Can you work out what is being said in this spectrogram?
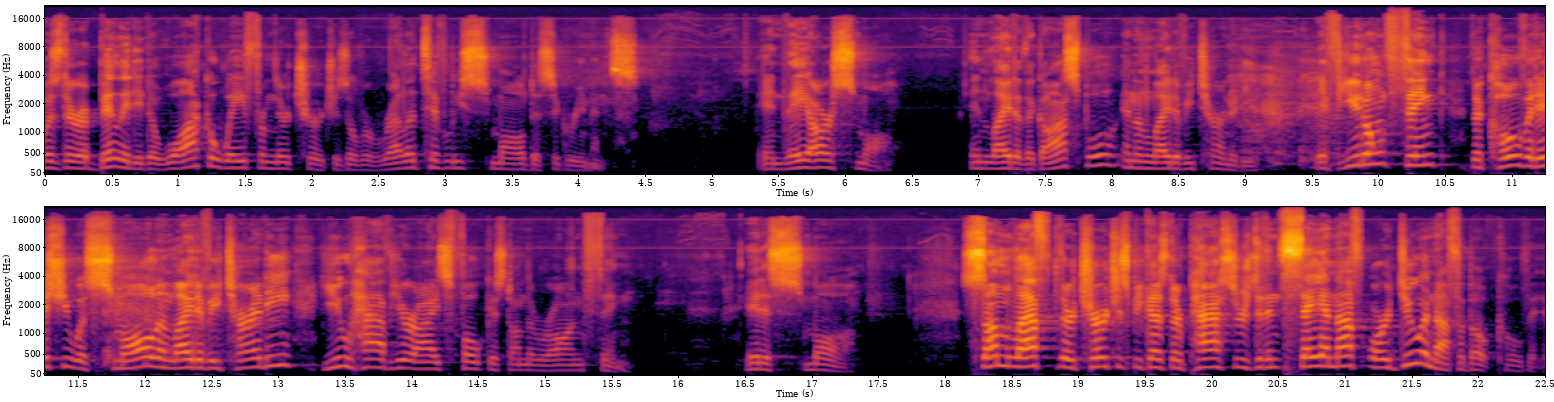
was their ability to walk away from their churches over relatively small disagreements. And they are small in light of the gospel and in light of eternity. If you don't think the COVID issue was small in light of eternity, you have your eyes focused on the wrong thing. It is small. Some left their churches because their pastors didn't say enough or do enough about COVID.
